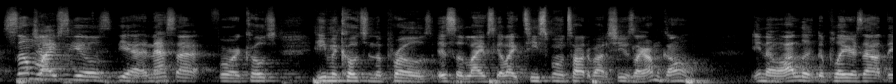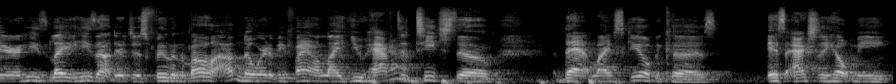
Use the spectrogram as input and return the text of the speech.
some life skills, yeah, and that's not for a coach. Even coaching the pros, it's a life skill. Like Teaspoon talked about it. She was like, "I'm gone." You know, I look the players out there. He's late. He's out there just feeling the ball. I'm nowhere to be found. Like you have to teach them that life skill because it's actually helped me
